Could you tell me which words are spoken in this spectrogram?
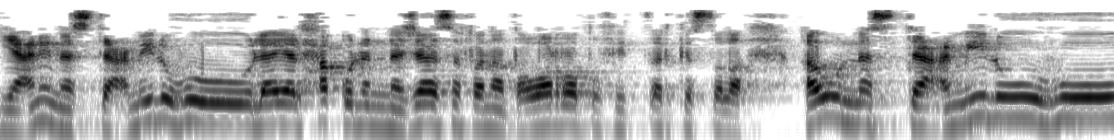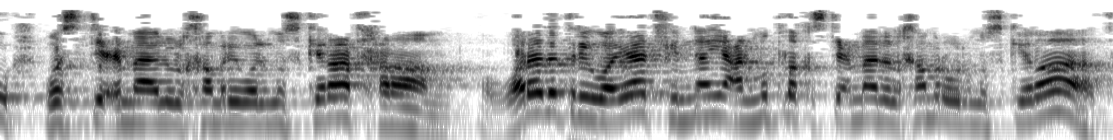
يعني نستعمله لا يلحقنا النجاسة فنتورط في ترك الصلاة. أو نستعمله واستعمال الخمر والمسكرات حرام. وردت روايات في النهي عن مطلق استعمال الخمر والمسكرات.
